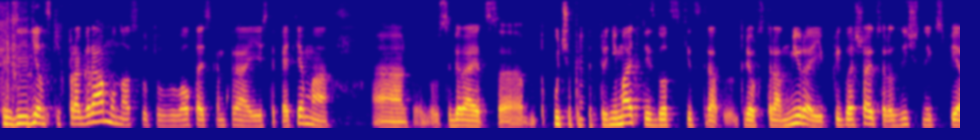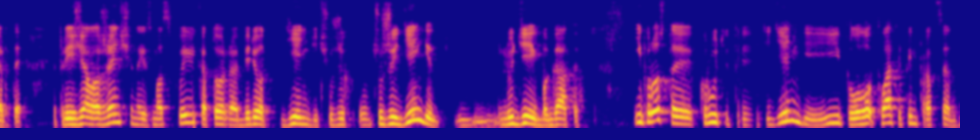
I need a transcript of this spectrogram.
президентских программ у нас тут в Алтайском крае, есть такая тема, собирается куча предпринимателей из 23 стран мира и приглашаются различные эксперты. Приезжала женщина из Москвы, которая берет деньги, чужих, чужие деньги, людей богатых, и просто крутит эти деньги и платит им процент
